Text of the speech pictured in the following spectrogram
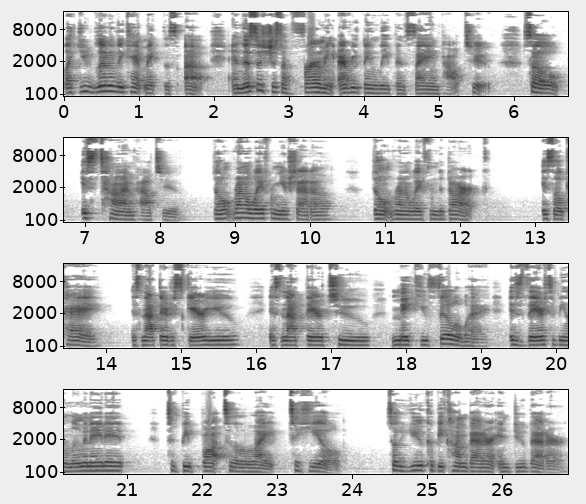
Like you literally can't make this up. And this is just affirming everything we've been saying, Pile 2. So it's time, Pile 2. Don't run away from your shadow. Don't run away from the dark. It's okay. It's not there to scare you. It's not there to make you feel away. It's there to be illuminated, to be brought to the light, to heal, so you could become better and do better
